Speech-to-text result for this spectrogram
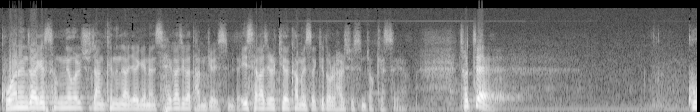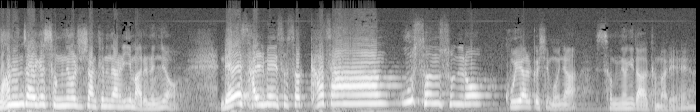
구하는 자에게 성령을 주지 않겠느냐 여기에는 세 가지가 담겨 있습니다. 이 세 가지를 기억하면서 기도를 할 수 있으면 좋겠어요. 첫째, 구하는 자에게 성령을 주지 않겠느냐는 이 말은요, 내 삶에 있어서 가장 우선순위로 구해야 할 것이 뭐냐? 성령이다 그 말이에요.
